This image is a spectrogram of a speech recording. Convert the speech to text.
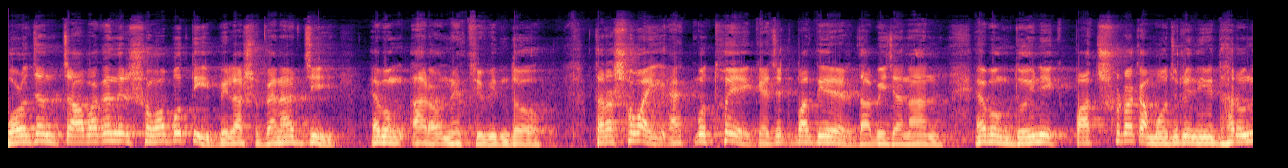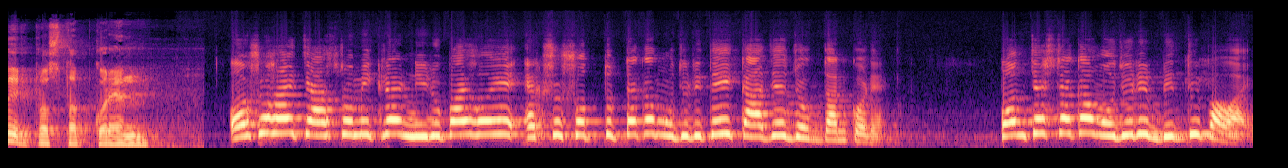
বড়জান চা বাগানের সভাপতি বিলাস ব্যানার্জি এবং আরও নেতৃবৃন্দ। তারা সবাই একমত হয়ে গেজেট বাতিলের দাবি জানান এবং দৈনিক পাঁচশো টাকা মজুরি নির্ধারণের প্রস্তাব করেন। অসহায় চা শ্রমিকরা নিরুপায় হয়ে একশো সত্তর টাকা মজুরিতেই কাজে যোগদান করেন পঞ্চাশ টাকা মজুরি বৃদ্ধি পাওয়ায়।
